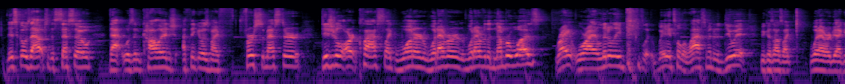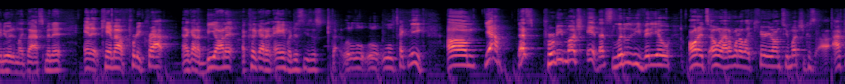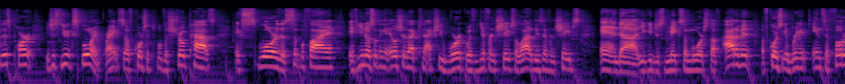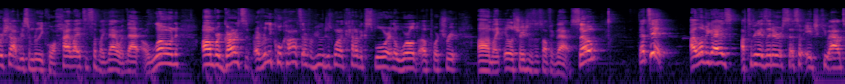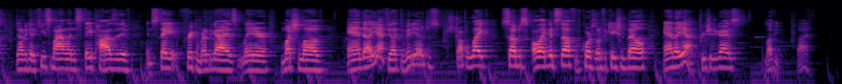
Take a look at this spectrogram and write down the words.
this goes out to the CESO that was in college. I think it was my first semester digital art class, like one or whatever, whatever the number was right? Where I literally waited till the last minute to do it because I was like, whatever, dude, I can do it in like last minute. And it came out pretty crap, and I got a B on it. I could have got an A if I just used this little, little, little technique. Um, yeah, that's pretty much it. That's literally the video on its own. I don't want to like carry it on too much because uh, after this part, it's just you exploring, right? So of course, explore the stroke paths, explore the simplify. If you know something in Illustrator that can actually work with different shapes, a lot of these different shapes, and uh, you can just make some more stuff out of it. Of course, you can bring it into Photoshop, do some really cool highlights and stuff like that with that alone. Um, regardless, a really cool concept for people who just want to kind of explore in the world of portrait, um, like illustrations and stuff like that. So, that's it. I love you guys. I'll tell you guys later. Cesso HQ out. Don't forget to keep smiling, stay positive, and stay freaking better, guys. Later. Much love. And uh, yeah, if you like the video, just, drop a like, subs, all that good stuff. Of course, notification bell. And uh, yeah, appreciate you guys. Love you. Bye.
